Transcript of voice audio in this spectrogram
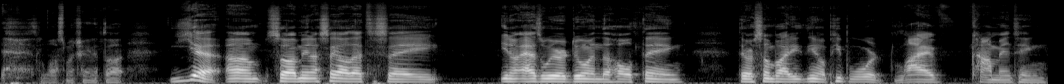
lost my train of thought. Yeah. Um, so I mean, I say all that to say, you know, as we were doing the whole thing, there was somebody, you know, people were live commenting,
